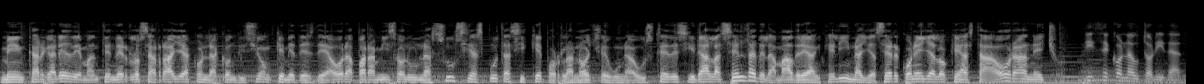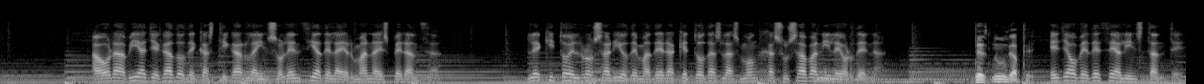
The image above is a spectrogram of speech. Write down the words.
Me encargaré de mantenerlos a raya con la condición que me desde ahora para mí son unas sucias putas y que por la noche una ustedes irá a la celda de la madre Angelina y hacer con ella lo que hasta ahora han hecho. Dice con autoridad. Ahora había llegado de castigar la insolencia de la hermana Esperanza. Le quitó el rosario de madera que todas las monjas usaban y le ordena. Desnúdate. Ella obedece al instante.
